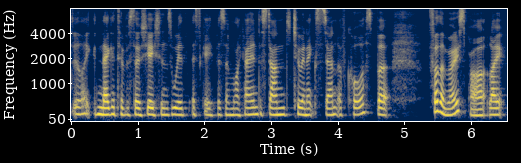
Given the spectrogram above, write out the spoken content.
the like negative associations with escapism. Like I understand to an extent, of course, but for the most part, like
